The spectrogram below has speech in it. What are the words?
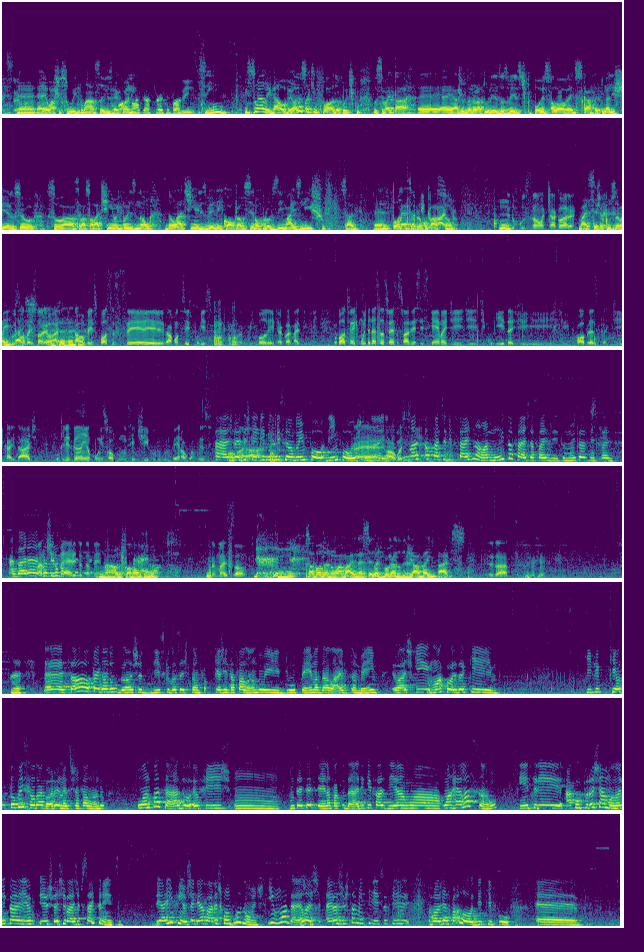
É, é, eu acho isso muito massa. Eles recolhem. isso. Sim, isso não é legal, velho. Olha só que foda, pô. Tipo, você vai estar ajudando a natureza às vezes. Tipo, porra, eles falam, ó, velho, descarta aqui na lixeira o seu, sua, sei lá, sua latinha. Ou então eles não dão latinha, eles vendem copo pra você não produzir mais lixo, sabe? É, toda essa eu preocupação. Hum. É do cuzão aqui agora? Vai, seja cuzão aí, cuzão da história. Eu acho que talvez possa ser. acontecer isso por isso. Me embolei aqui agora, mas enfim. Eu boto fé que muitas dessas festas fazem esse esquema de, de, de comida, de, de obras de caridade, porque eles ganham com isso algum incentivo do governo, alguma coisa assim. É, às vezes tem Ah, diminuição do impo de imposto, É, né? algo Isso Não é assim. só festa de Psy, não. É muita festa faz isso, muita gente faz isso. Agora. Mas não tira mérito também. Não, de forma alguma. Mas só. Só botando um a mais, né? Sendo advogado do diabo aí, Thales. Exato. É, só pegando o gancho disso que vocês estão que a gente tá falando e do tema da live também, eu acho que uma coisa que que, que eu tô pensando agora, né, vocês estão falando, o ano passado eu fiz um, um TCC na faculdade que fazia uma, uma relação entre a cultura xamânica e, e os festivais de Psytrance. E aí, enfim, eu cheguei a várias conclusões. E uma delas era justamente isso que Roger falou, de tipo, é,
